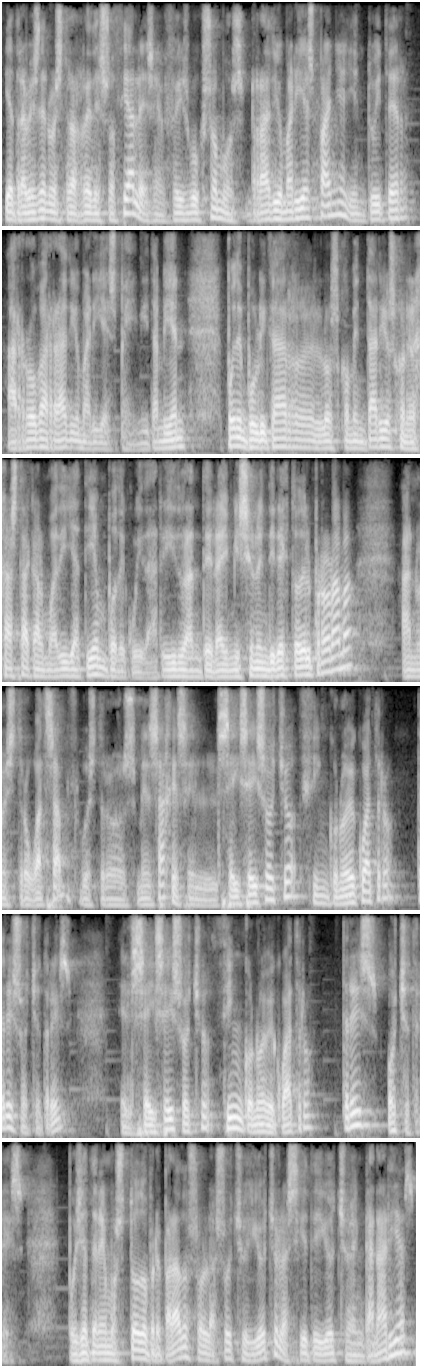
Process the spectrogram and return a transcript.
y a través de nuestras redes sociales. En Facebook somos Radio María España y en Twitter arroba Radio María Spain. Y también pueden publicar los comentarios con el hashtag almohadilla tiempo de cuidar. Y durante la emisión en directo del programa, a nuestro WhatsApp, vuestros mensajes, el 668 594 383 el 668-594-383. Pues ya tenemos todo preparado, son las 8 y 8, las 7 y 8 en Canarias,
